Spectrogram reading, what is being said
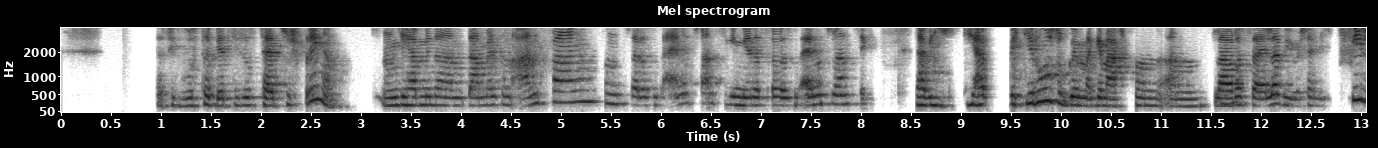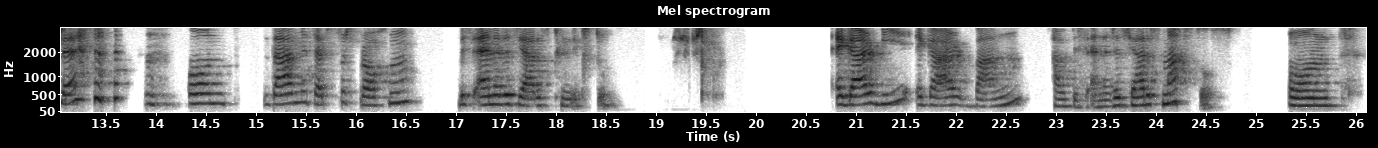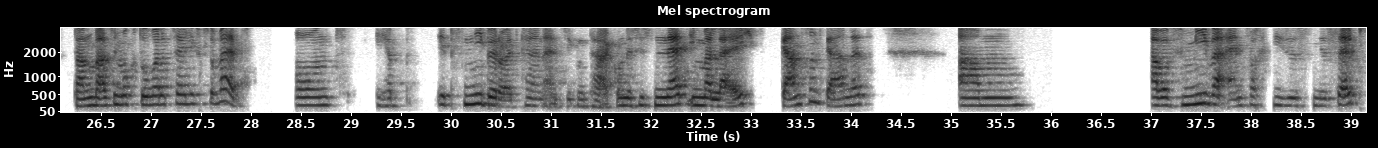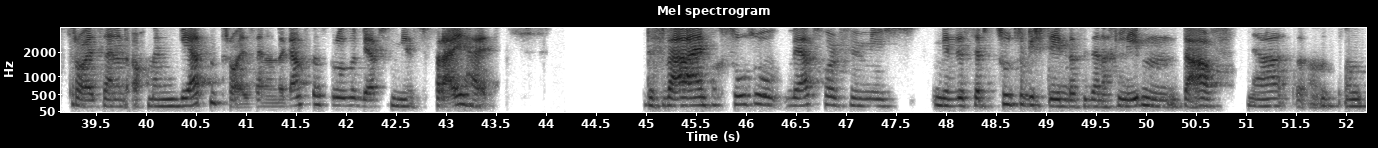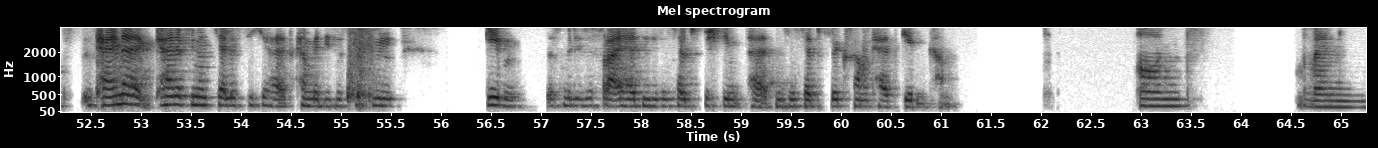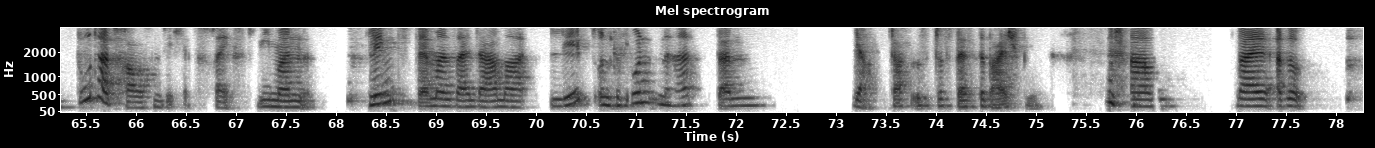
dass ich gewusst habe, jetzt ist es Zeit zu springen. Und die haben mir dann damals am Anfang von 2021, im Januar 2021, da habe ich, die habe ich die Rusu gemacht von ähm, Laura mhm. Seiler, wie wahrscheinlich viele. Und da habe ich mir selbst versprochen, bis Ende des Jahres kündigst du. Egal wie, egal wann, aber bis Ende des Jahres machst du es. Und dann war es im Oktober tatsächlich soweit. Und ich habe es nie bereut, keinen einzigen Tag. Und es ist nicht immer leicht, ganz und gar nicht. Ähm, aber für mich war einfach dieses mir selbst treu sein und auch meinen Werten treu sein. Und ein ganz, ganz großer Wert für mich ist Freiheit. Das war einfach so, so wertvoll für mich, mir das selbst zuzugestehen, dass ich danach leben darf. Ja, und, und keine, keine finanzielle Sicherheit kann mir dieses Gefühl geben dass mir diese Freiheiten, diese Selbstbestimmtheit, diese Selbstwirksamkeit geben kann. Und wenn du da draußen dich jetzt fragst, wie man klingt, wenn man sein Dharma lebt und gefunden hat, dann ja, das ist das beste Beispiel. ähm, weil, also,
